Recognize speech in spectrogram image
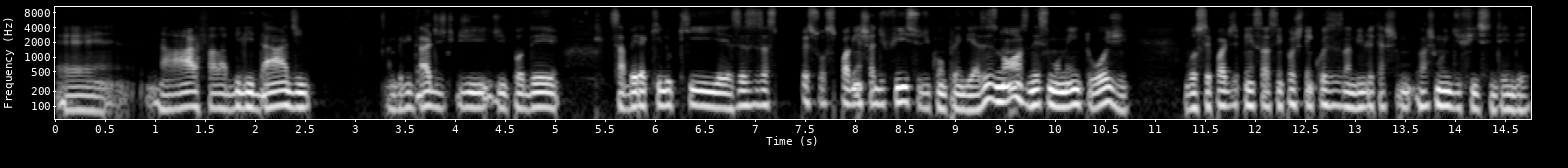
é, na área fala habilidade, habilidade de, de poder saber aquilo que às vezes as pessoas podem achar difícil de compreender. Às vezes nós, nesse momento hoje, você pode pensar assim, poxa, tem coisas na Bíblia que eu acho, eu acho muito difícil entender.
